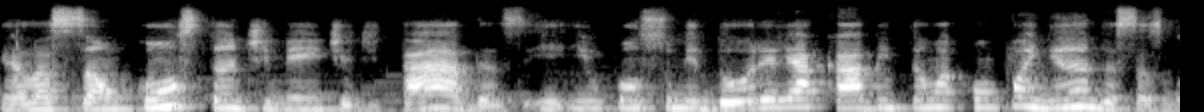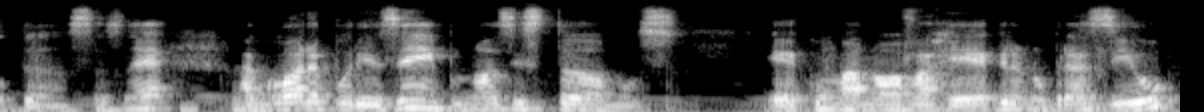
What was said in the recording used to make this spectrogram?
elas são constantemente editadas e, e, o consumidor ele acaba então acompanhando essas mudanças, né? Uhum. Agora, por exemplo, nós estamos é, com uma nova regra no Brasil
